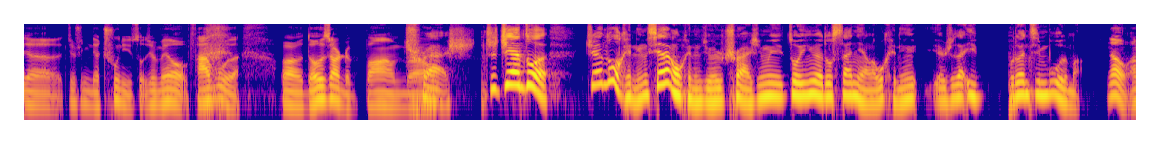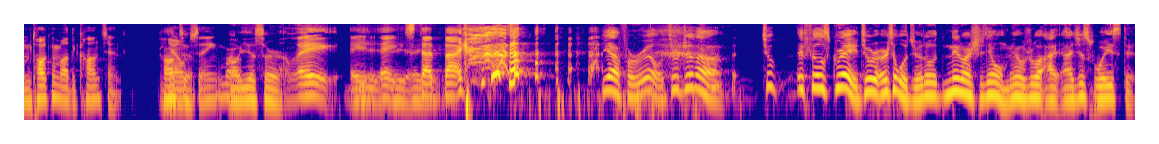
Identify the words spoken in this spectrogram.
呃，就是你的处女作就没有发布的，Bro, those are the bomb trash 这之前做之前做肯定，现在我肯定觉得是 trash，因为做音乐都三年了，我肯定也是在一不断进步的嘛。No, I'm talking about the content. You know what I'm Content. saying, 哦 bro? ，yes sir。哎哎哎哎哎，step 哎 back. Yeah, for real，就真的就 it feels great，就是而且我觉得那段时间我没有说 I I just wasted，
